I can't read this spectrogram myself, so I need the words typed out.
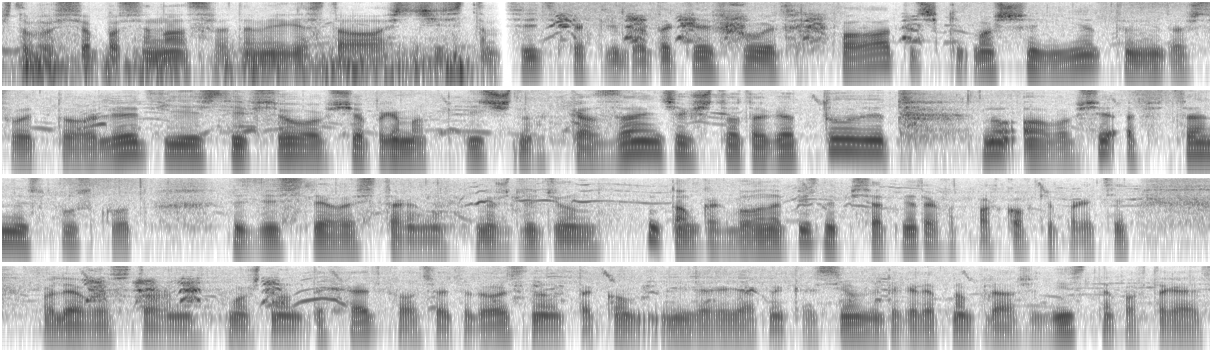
Чтобы все после нас в этом мире оставалось чистым. Видите, как ребята кайфуют. Палаточки, машин нет, у них даже свой туалет есть. И все вообще прям отлично. Казанчик что-то готовит. Ну, а вообще официальный спуск вот здесь с левой стороны, между дюн. Ну, там, как было написано, 50 метров от парковки пройти в левую сторону. Можно отдыхать, получать удовольствие на таком невероятно красивом, великолепном пляже. Единственное, повторяюсь,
